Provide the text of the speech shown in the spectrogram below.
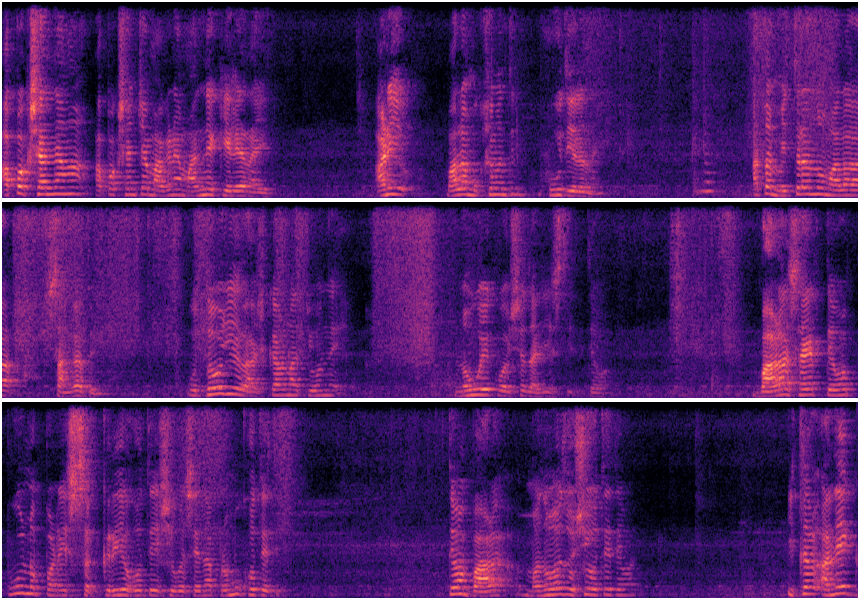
अपक्षांना अपक्षांच्या मागण्या मान्य केल्या नाहीत. आणि मला मुख्यमंत्री होऊ दिलं नाही. आता मित्रांनो मला सांगा तुम्ही उद्धवजी राजकारणात येऊन नऊ एक वर्ष झाली असतील तेव्हा. बाळासाहेब तेव्हा पूर्णपणे सक्रिय होते शिवसेना प्रमुख होते ते. तेव्हा बाळा मनोहर जोशी होते तेव्हा. इतर अनेक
